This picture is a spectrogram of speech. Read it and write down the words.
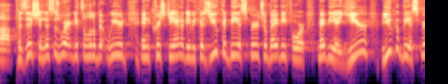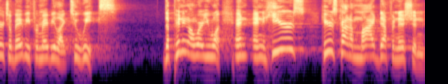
uh, position. This is where it gets a little bit weird in Christianity because you could be a spiritual baby for maybe a year. You could be a spiritual baby for maybe like two weeks, depending on where you want. And, and here's, here's kind of my definition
